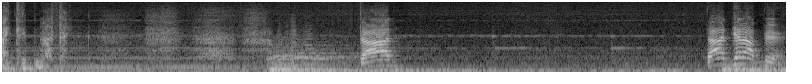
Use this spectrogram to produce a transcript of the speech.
I did nothing. Dodd? Dodd, get up here.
